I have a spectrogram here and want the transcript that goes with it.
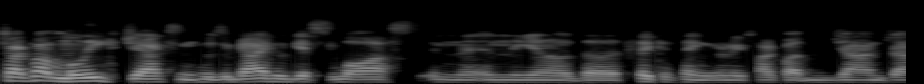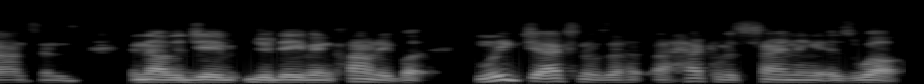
talk about Malik Jackson, who's a guy who gets lost in the in the you know the thick of things when you talk about the John Johnsons and now the J- Jadeveon Clowney. But Malik Jackson was a, a, heck of a signing as well.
